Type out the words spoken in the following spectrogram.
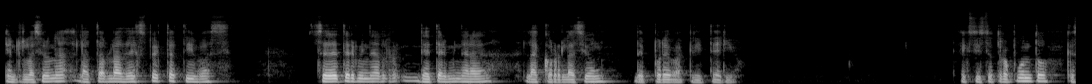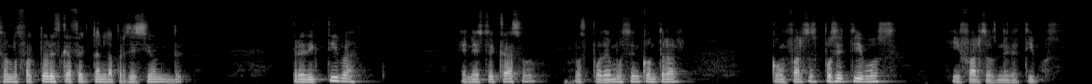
En relación a la tabla de expectativas, se determinará la correlación de prueba-criterio. Existe otro punto, que son los factores que afectan la precisión de, predictiva. En este caso, nos podemos encontrar con falsos positivos y falsos negativos.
